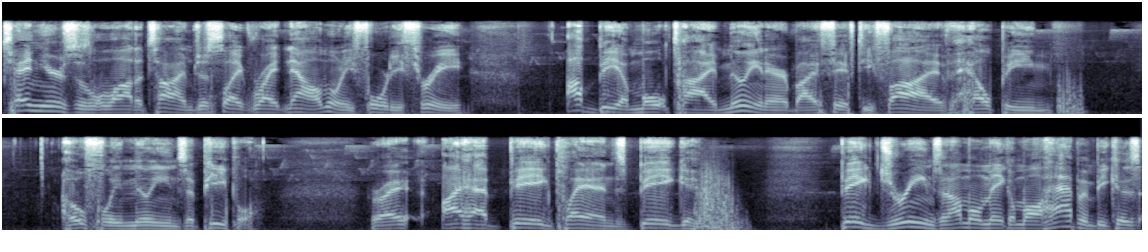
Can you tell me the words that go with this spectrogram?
10 years is a lot of time. Just like right now, I'm only 43. I'll be a multi millionaire by 55, helping hopefully millions of people. Right? I have big plans, big big dreams and I'm going to make them all happen because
